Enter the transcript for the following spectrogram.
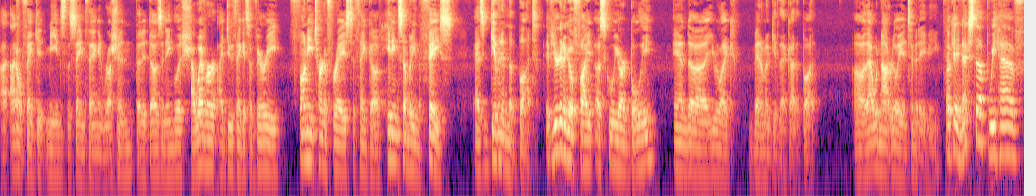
I, I don't think it means the same thing in Russian that it does in English. However, I do think it's a very funny turn of phrase to think of hitting somebody in the face as giving him the butt. If you're gonna go fight a schoolyard bully and uh, you were like, man, I'm gonna give that guy the butt. Uh, that would not really intimidate me. Okay, next up we have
